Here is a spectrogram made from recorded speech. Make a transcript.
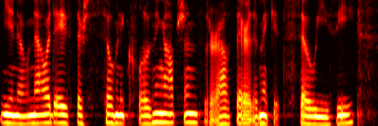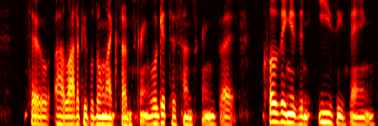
You know, nowadays there's so many clothing options that are out there that make it so easy. So, a lot of people don't like sunscreen. We'll get to sunscreen, but clothing is an easy thing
